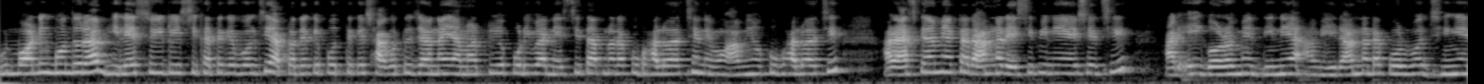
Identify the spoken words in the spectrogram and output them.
গুড মর্নিং বন্ধুরা। ভিলেজ সুইট উইথ শিখা থেকে বলছি, আপনাদেরকে প্রত্যেকে স্বাগত জানাই। আমার প্রিয় পরিবার নিশ্চিত, আপনারা খুব ভালো আছেন এবং আমিও খুব ভালো আছি। আর আজকে আমি একটা রান্নার রেসিপি নিয়ে এসেছি। আর এই গরমের দিনে আমি এই রান্নাটা করব ঝিঙে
